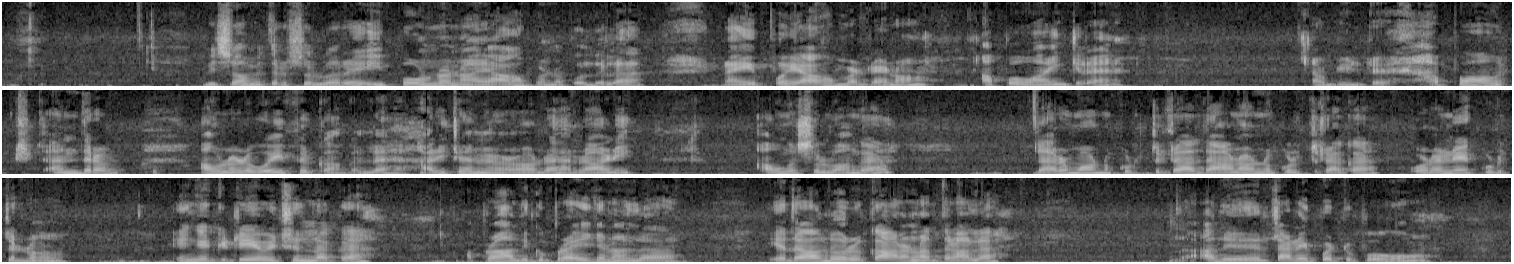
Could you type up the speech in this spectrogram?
விஸ்வாமித்திரர் சொல்வார் இப்போ ஒன்றும் நான் யாகம் பண்ண போதில்ல நான் எப்போ யாகம் பண்ணுறேனோ அப்போ வாங்கிக்கிறேன். அப்படின்ட்டு. அப்போ அந்தரம் அவனோட ஒய்ஃப் இருக்காங்கல்ல ஹரிச்சந்திரனோட ராணி. அவங்க சொல்லுவாங்க தர்மம்னு கொடுத்துட்டா தானம்னு கொடுத்துட்டாக்கா உடனே கொடுத்துடணும். எங்கக்கிட்டேயே வச்சுருந்தாக்கா அப்புறம் அதுக்கு பிரயோஜனம் இல்லை. ஏதாவது ஒரு காரணத்தினால அது தடைப்பட்டு போகும்.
